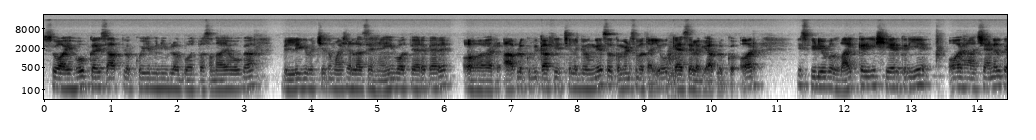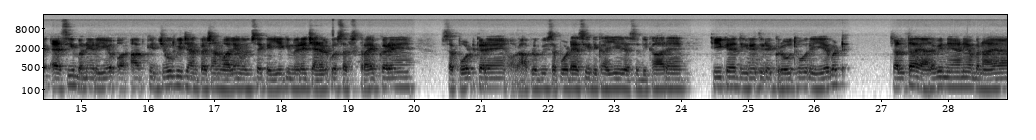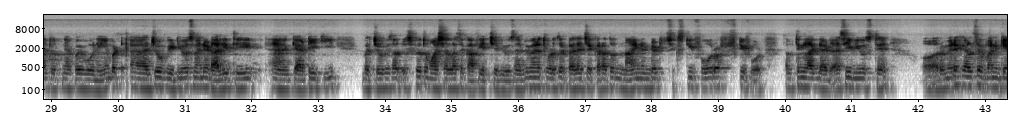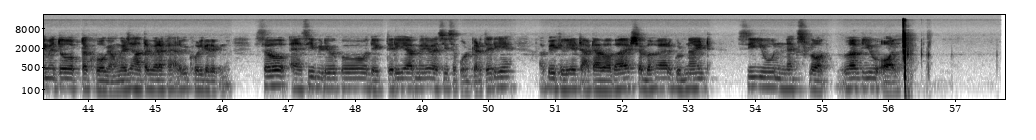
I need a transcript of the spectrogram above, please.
सो आई होप गाइस आप लोग को ये मिनी ब्लॉग बहुत पसंद आया होगा। बिल्ली के बच्चे तो माशाल्लाह से हैं ही बहुत प्यारे प्यारे, और आप लोग को भी काफ़ी अच्छे लगे होंगे। सो कमेंट्स में बताइए वो कैसे लगे आप लोग को। और इस वीडियो को लाइक करिए शेयर करिए, और हाँ चैनल पे ऐसे ही बने रहिए, और आपके जो भी जान पहचान वाले हैं, उनसे कहिए कि मेरे चैनल को सब्सक्राइब करें सपोर्ट करें, और आप लोग भी सपोर्ट ऐसे ही दिखाइए जैसे दिखा रहे हैं। ठीक है धीरे धीरे ग्रोथ हो रही है बट चलता है यार अभी नया नया बनाया है तो उतना कोई वो नहीं है बट जो वीडियोस मैंने डाली थी कैटी की बच्चों के साथ उस पर तो माशाल्लाह से काफ़ी अच्छे व्यूज़ हैं। अभी मैंने थोड़ी देर पहले चेक करा तो नाइन हंड्रेड सिक्सटी फोर और fifty four something like that ऐसे व्यूज़ थे। और मेरे ख्याल से वन के में तो अब तक हो गए होंगे जहाँ तक मेरा ख्याल अभी खोल के देखूँगा। सो so, ऐसी वीडियो को देखते रहिए आप मेरे ऐसी सपोर्ट करते रहिए। अभी के लिए टाटा बाबा शबहर good night see you next vlog love you all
